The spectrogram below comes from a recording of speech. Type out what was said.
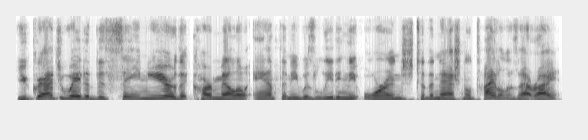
you graduated the same year that Carmelo Anthony was leading the Orange to the national title. Is that right?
